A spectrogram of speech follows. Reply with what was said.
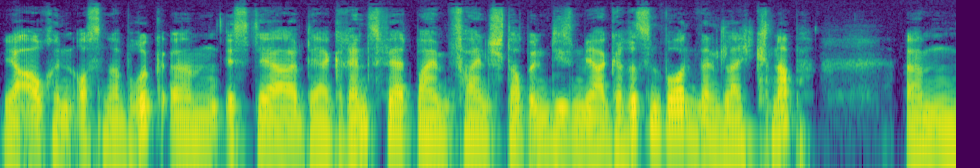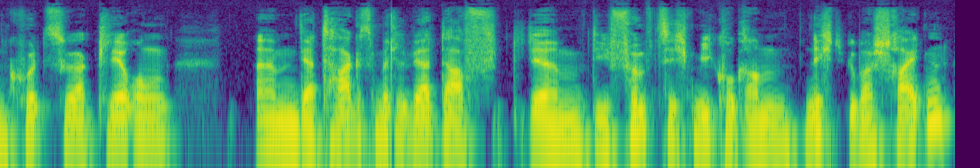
Ja, auch in Osnabrück ähm, ist der, der Grenzwert beim Feinstaub in diesem Jahr gerissen worden, wenn gleich knapp. Ähm, kurz zur Erklärung. Ähm, der Tagesmittelwert darf ähm, die 50 Mikrogramm nicht überschreiten.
